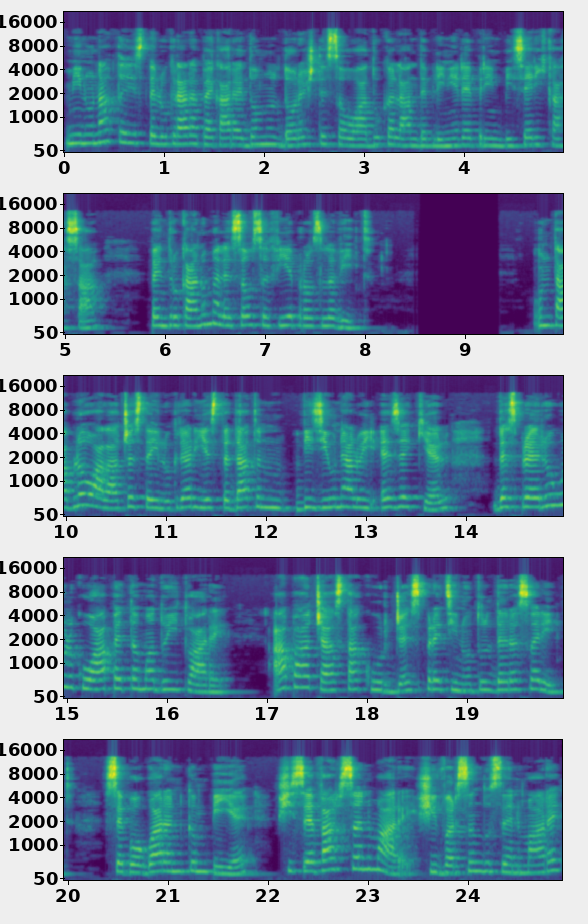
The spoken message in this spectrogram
Minunată este lucrarea pe care Domnul dorește să o aducă la îndeplinire prin biserica sa, pentru ca numele său să fie proslăvit. Un tablou al acestei lucrări este dat în viziunea lui Ezechiel despre râul cu ape tămăduitoare. Apa aceasta curge spre ținutul de răsărit, se pogoară în câmpie și se varsă în mare și vărsându-se în mare,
